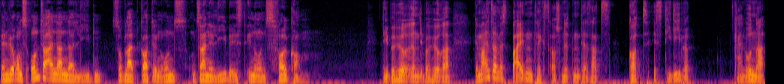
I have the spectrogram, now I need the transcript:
Wenn wir uns untereinander lieben, so bleibt Gott in uns und seine Liebe ist in uns vollkommen. Liebe Hörerinnen, liebe Hörer, gemeinsam ist beiden Textausschnitten der Satz Gott ist die Liebe. Kein Wunder,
